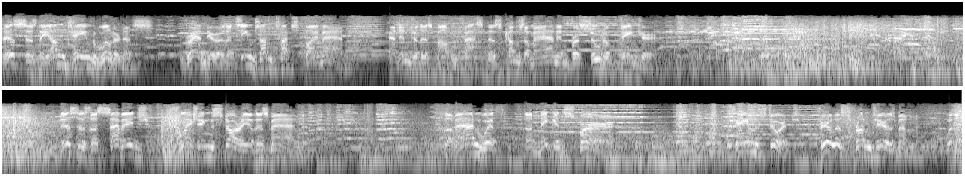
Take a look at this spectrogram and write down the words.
This is the untamed wilderness, grandeur that seems untouched by man. And into this mountain fastness comes a man in pursuit of danger. This is the savage, flashing story of this man. The man with the naked spur. James Stewart, fearless frontiersman, with an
